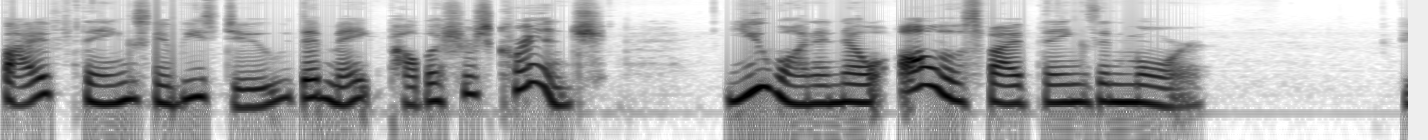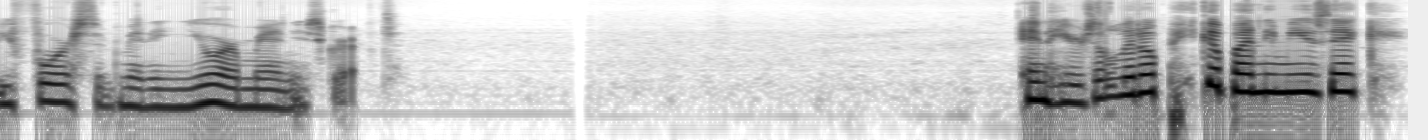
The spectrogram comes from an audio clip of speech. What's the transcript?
five things newbies do that make publishers cringe. You want to know all those five things and more before submitting your manuscript. And here's a little Pika Bunny music.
